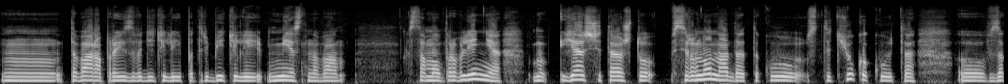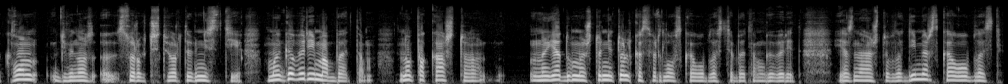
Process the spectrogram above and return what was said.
товаропроизводителей и потребителей местного самоуправления, я считаю, что все равно надо такую статью какую-то э, в закон 90, 44 внести. Мы говорим об этом, но пока что но я думаю, что не только Свердловская область об этом говорит. Я знаю, что Владимирская область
